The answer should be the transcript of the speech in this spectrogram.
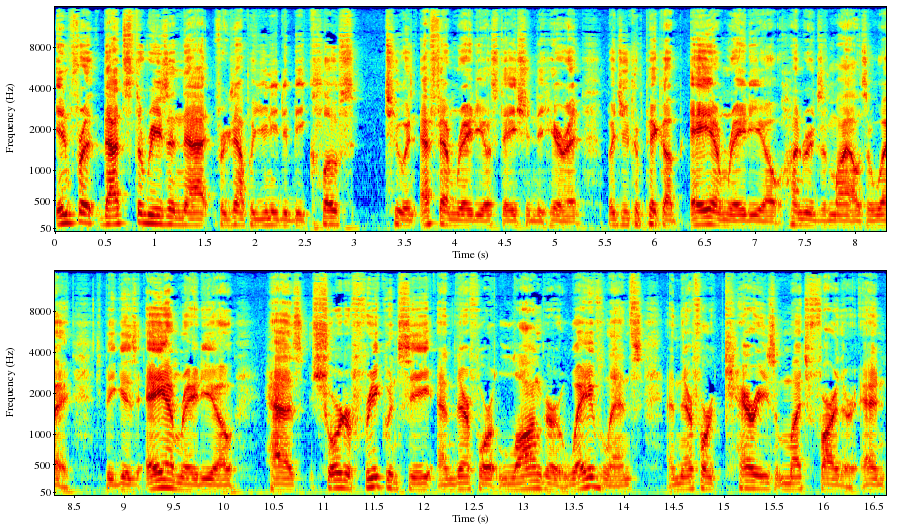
infra. That's the reason that, for example, you need to be close to an FM radio station to hear it, but you can pick up AM radio hundreds of miles away. It's because AM radio has shorter frequency and therefore longer wavelengths and therefore carries much farther. And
